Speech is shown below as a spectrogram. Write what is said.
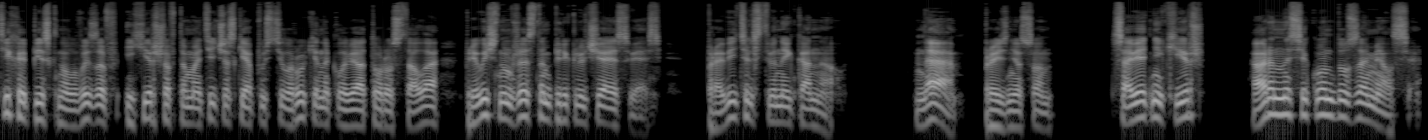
Тихо пискнул вызов, и Хирш автоматически опустил руки на клавиатуру стола, привычным жестом переключая связь. Правительственный канал. «Да», — произнес он. «Советник Хирш?» Аарон на секунду замялся.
